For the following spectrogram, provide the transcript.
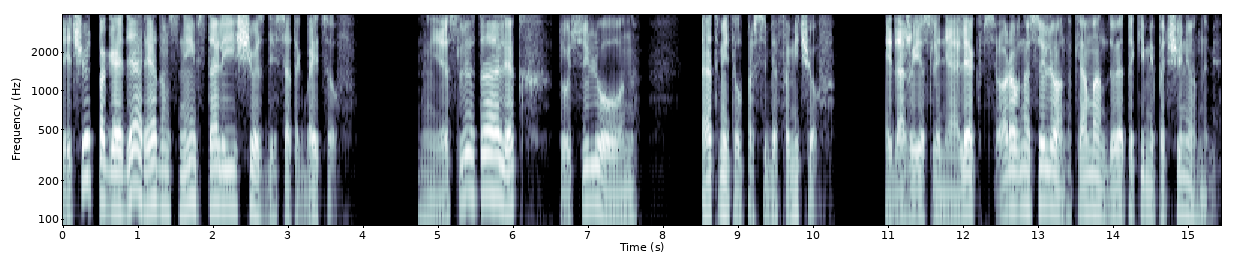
И чуть погодя, рядом с ней встали еще с десяток бойцов. «Если это Олег, то силен», — отметил про себя Фомичев. «И даже если не Олег, все равно силен, командуя такими подчиненными».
